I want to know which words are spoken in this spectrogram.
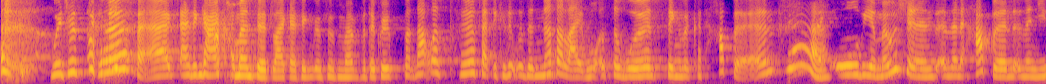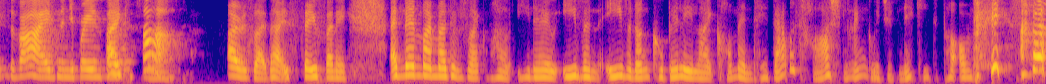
Which was perfect. I think I commented like I think this was meant for the group, but that was perfect because it was another like what's the worst thing that could happen? Yeah. Like all the emotions, and then it happened, and then you survived, and then your brain's like, ah, I was like, that is so funny. And then my mother was like, well, you know, even even Uncle Billy like commented that was harsh language of Nikki to put on Facebook.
